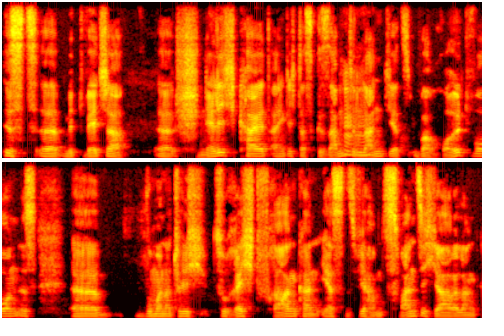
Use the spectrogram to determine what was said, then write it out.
ist, äh, mit welcher äh, Schnelligkeit eigentlich das gesamte mhm. Land jetzt überrollt worden ist. Äh, wo man natürlich zu Recht fragen kann, erstens, wir haben 20 Jahre lang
